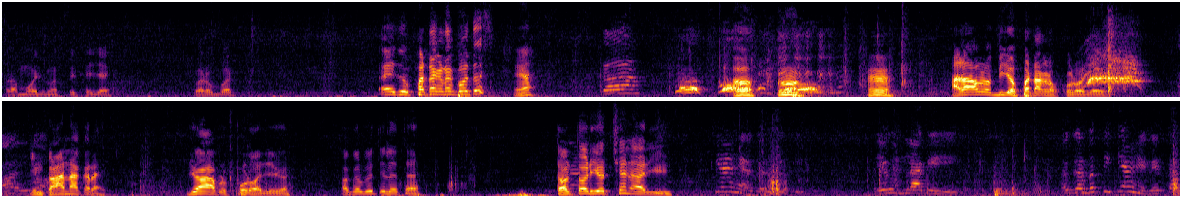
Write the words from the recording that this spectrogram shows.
થોડા મોજ મસ્તી થઈ જાય. બરોબર? એ તું ફટાકડા ગોતસ. હે. હાલો આપણો બીજો ફટાકડો ફોડવા જોઈએ. એમ કા ના કરાય. જો આપણે ફોડવા જઈએ. અગરબત્તી લેતા. તળતળિયો જ છે ને હે અગરબત્તી ક્યાં હે લેતા?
